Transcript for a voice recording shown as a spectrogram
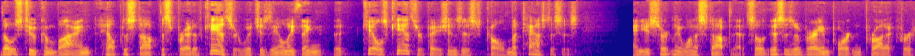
those two combined help to stop the spread of cancer, which is the only thing that kills cancer patients is called metastasis. And you certainly want to stop that. So this is a very important product for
